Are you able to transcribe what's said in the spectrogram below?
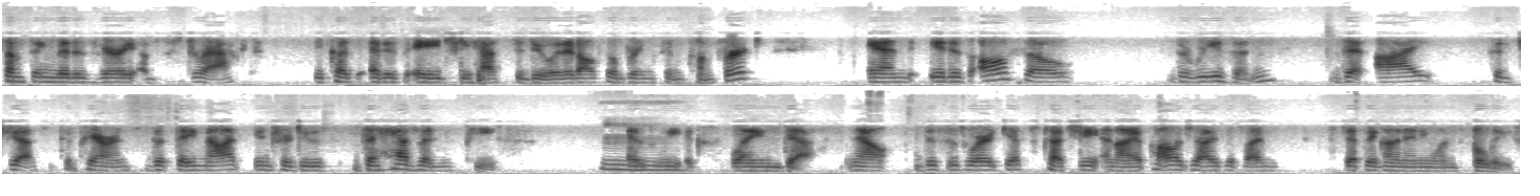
something that is very abstract because at his age he has to do it. It also brings him comfort. And it is also the reason that I suggest to parents that they not introduce the heaven piece mm. as we explain death. Now, this is where it gets touchy, and I apologize if I'm stepping on anyone's beliefs.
